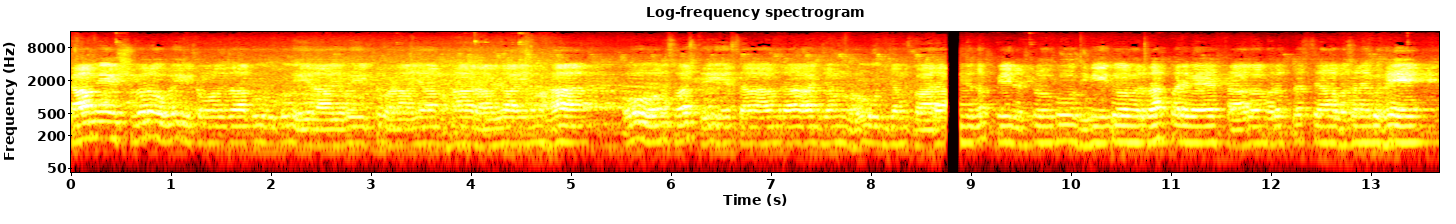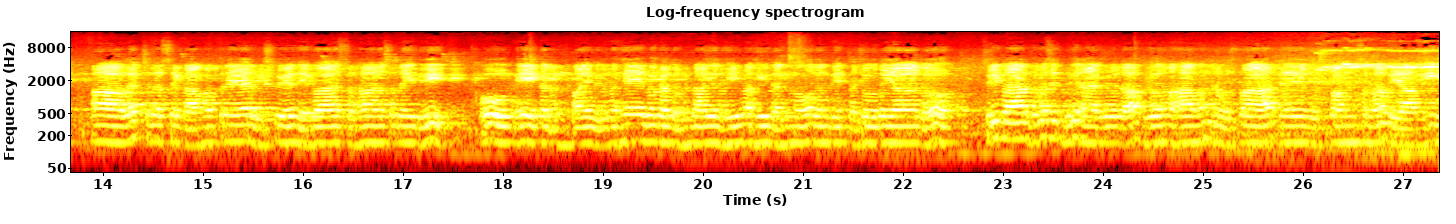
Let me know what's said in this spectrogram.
कामेश्वरो वै श्रवणदातु कुबेराय वै श्रवणाय महाराजाय नमः। ॐ स्वस्ति साम्राज्यं भौज्यं विगीतो मृतः परिवेष्टारो मरुत्तस्यावसनगुहे आवक्षरस्य कामप्रेयर्विश्वे देवाः सदैवी ॐ विद्महे धीमहि तन्नो पुष्पं समर्पयामि।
